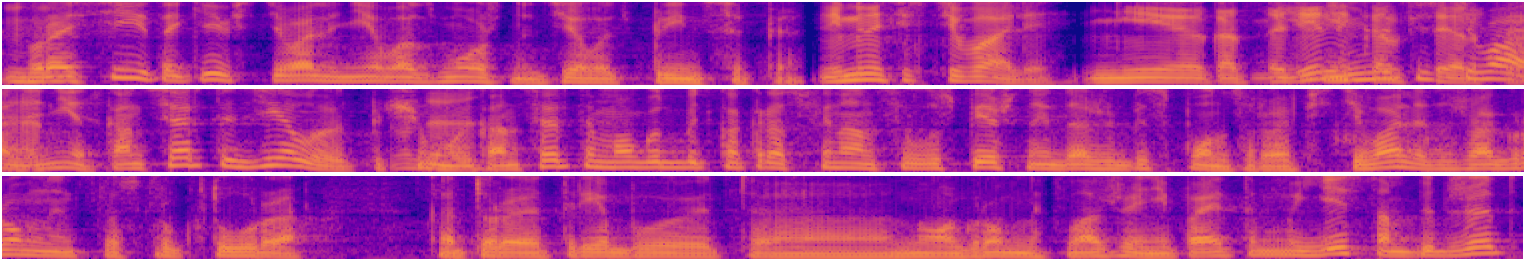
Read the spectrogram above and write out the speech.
угу. в России такие фестивали невозможно делать в принципе. Именно фестивали, не отдельные Именно концерты? фестивали, а... нет. Концерты делают. Почему? Ну, да. Концерты могут быть как раз финансово успешные даже без спонсора. А фестиваль – это же огромная инфраструктура, которая требует э, ну, огромных вложений. Поэтому есть там бюджет,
